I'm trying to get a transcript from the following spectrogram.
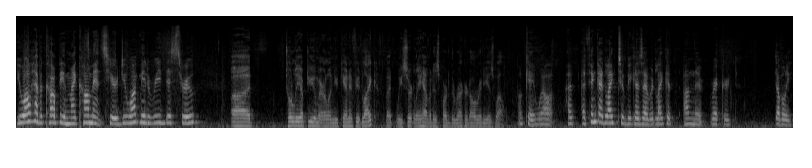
You all have a copy of my comments here. Do you want me to read this through? Uh, Totally up to you, Marilyn. You can if you'd like, but we certainly have it as part of the record already as well. Okay, well, I, I think I'd like to because I would like it on the record doubly.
